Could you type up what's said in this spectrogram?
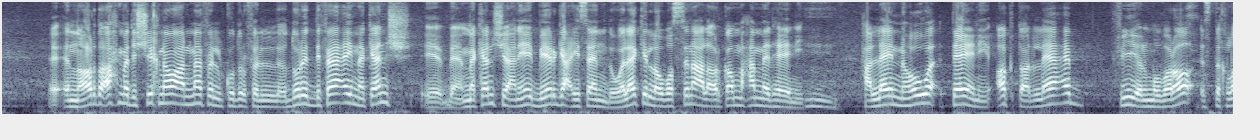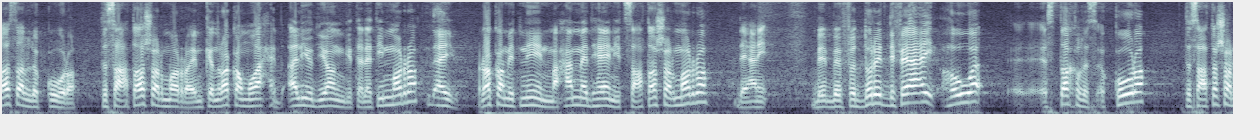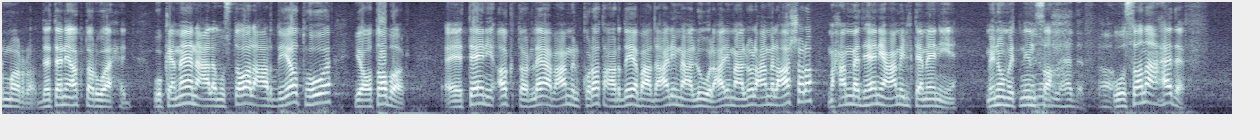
النهارده احمد الشيخ نوعا ما في في الدور الدفاعي ما كانش ما كانش يعني إيه بيرجع يسانده ولكن لو بصينا على أرقام محمد هاني هنلاقي إن هو تاني أكتر لاعب في المباراة استخلاصا للكورة. 19 مرة يمكن رقم واحد أليو ديانج 30 مرة. أيوه. رقم اثنين محمد هاني 19 مرة. ده يعني في الدور الدفاعي هو استخلص الكورة 19 مرة. ده تاني أكتر واحد. وكمان على مستوى العرضيات هو يعتبر تاني أكتر لاعب عامل كرات عرضية بعد علي معلول. علي معلول عامل 10 محمد هاني عامل 8 منهم اتنين منهم صح. الهدف، آه. وصنع هدف.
